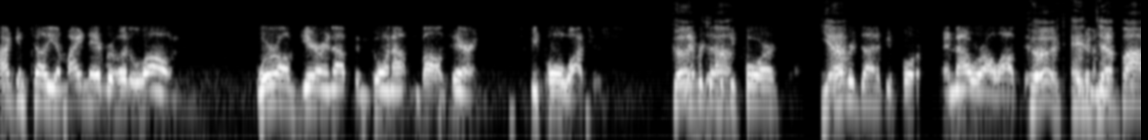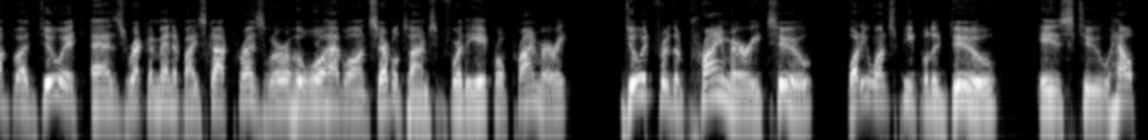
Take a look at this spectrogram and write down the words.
I can tell you, in my neighborhood alone, we're all gearing up and going out and volunteering to be poll watchers. Good. Never done Uh, it before. yeah. Never done it before, and now we're all out there. Good. We're And uh, Bob, uh, do it as recommended by Scott Presler, who we'll have on several times before the April primary. Do it for the primary, too. What he wants people to do is to help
